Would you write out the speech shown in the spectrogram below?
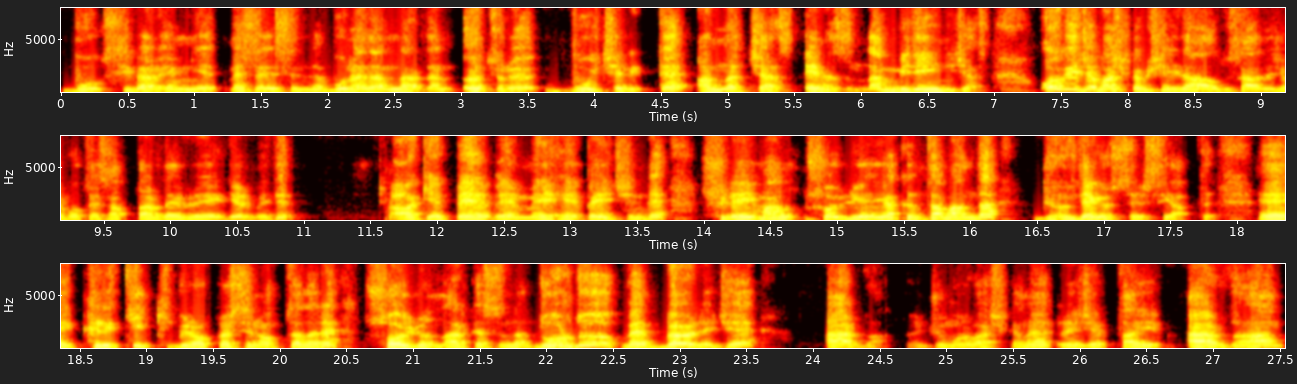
bu siber emniyet meselesinde bu nedenlerden ötürü bu içerikte anlatacağız. En azından bir değineceğiz. O gece başka bir şey daha oldu. Sadece bot hesaplar devreye girmedi. AKP ve MHP içinde Süleyman Soylu'ya yakın tabanda gövde gösterisi yaptı. E, kritik bürokrasi noktaları Soylu'nun arkasında durdu ve böylece Erdoğan, Cumhurbaşkanı Recep Tayyip Erdoğan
